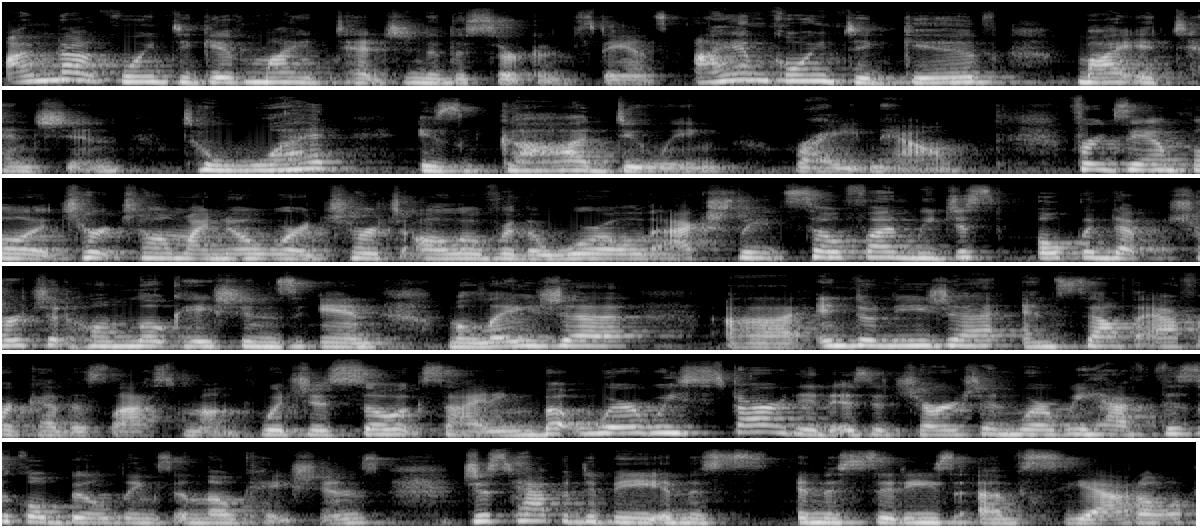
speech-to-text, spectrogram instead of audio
I'm not going to give my attention to the circumstance. I am going to give my attention to what is God doing right now. For example, at Churchome, I know we're a church all over the world. Actually, it's so fun. We just opened up church at home locations in Malaysia, uh, Indonesia and South Africa this last month, which is so exciting. But where we started as a church and where we have physical buildings and locations just happened to be in the, in the cities of Seattle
